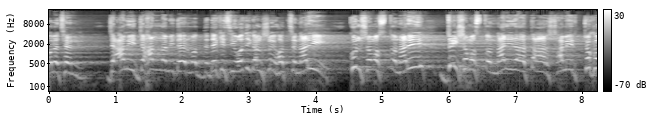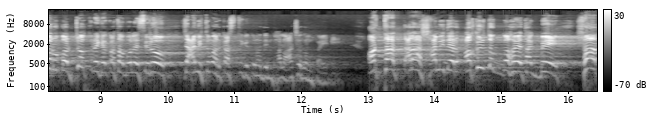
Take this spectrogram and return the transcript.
বলেছেন যে আমি জাহান্নামীদের মধ্যে দেখেছি অধিকাংশই হচ্ছে নারী। কোন সমস্ত নারী? যেই সমস্ত নারীরা তার স্বামীর চোখের উপর চোখ রেখে কথা বলেছিল যে আমি তোমার কাছ থেকে কোনোদিন ভালো আচরণ পাইনি। অর্থাৎ তারা স্বামীদের অকৃতজ্ঞ হয়ে থাকবে। সব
